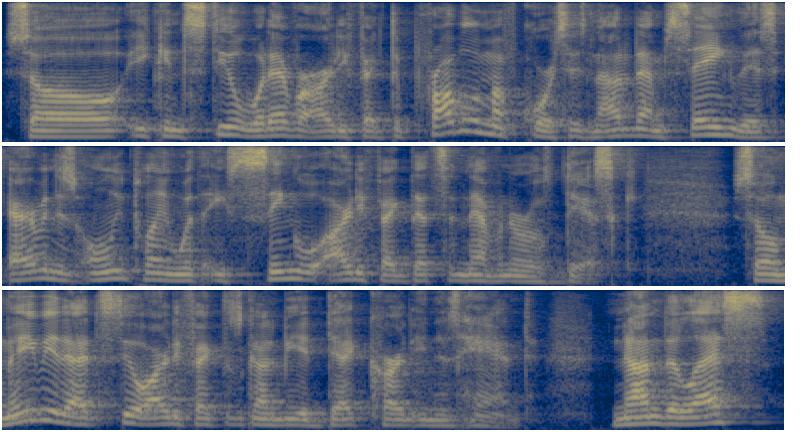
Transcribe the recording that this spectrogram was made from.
so he can steal whatever artifact. The problem, of course, is now that I'm saying this, Erwin is only playing with a single artifact. That's the Nevinyrral's Disc. So maybe that Steal Artifact is going to be a dead card in his hand. Nonetheless,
